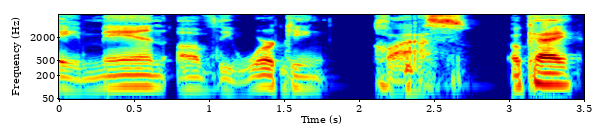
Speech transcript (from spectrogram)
a man of the working class. Okay.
